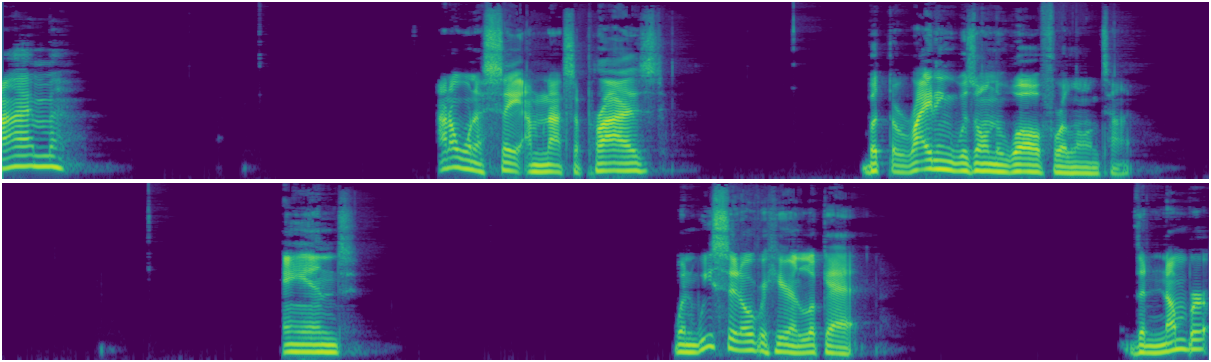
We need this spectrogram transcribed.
I'm I don't want to say I'm not surprised, but the writing was on the wall for a long time. And when we sit over here and look at the number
